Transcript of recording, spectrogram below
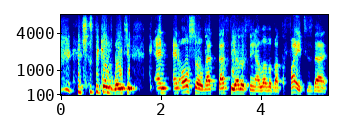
it just becomes way too and and also that that's the other thing I love about the fights is that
